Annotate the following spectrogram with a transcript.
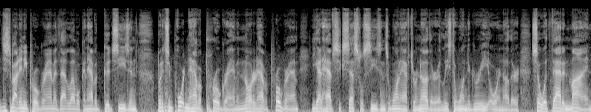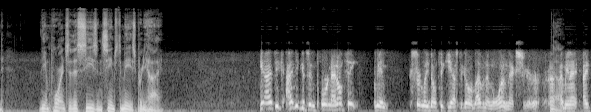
just about any program at that level can have a good season, but it's important to have a program. And in order to have a program, you got to have successful seasons one after another, at least to one degree or another. So, with that in mind, the importance of this season seems to me is pretty high. Yeah, I think I think it's important. I don't think. I mean, certainly don't think he has to go eleven and one next year. Uh, no. I mean, I, I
